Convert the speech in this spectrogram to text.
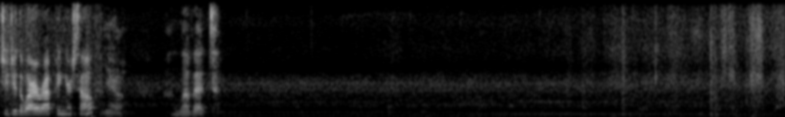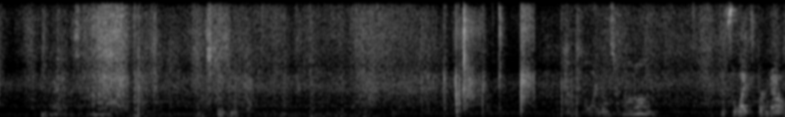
Did you do the wire wrapping yourself? Yeah. I love it. Excuse me. The windows are not on. It's the lights burned out.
